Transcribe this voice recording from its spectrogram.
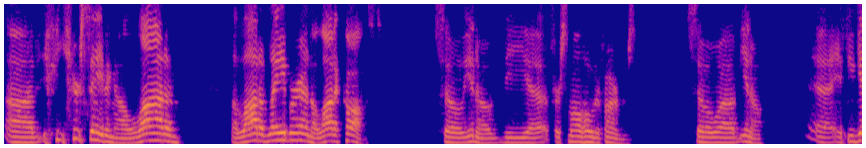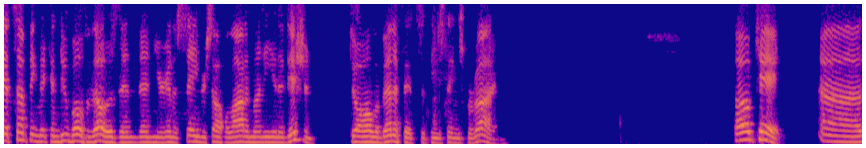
uh, you're saving a lot of a lot of labor and a lot of cost. So you know the uh, for smallholder farmers. So uh, you know if you get something that can do both of those, then then you're going to save yourself a lot of money in addition to all the benefits that these things provide. Okay, uh,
